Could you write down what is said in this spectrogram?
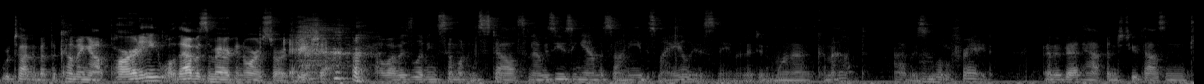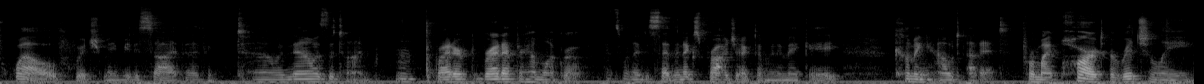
we're talking about the coming out party. Well, that was American Horror Story Freak Show. oh, I was living somewhat in stealth, and I was using Amazon Eve as my alias name, and I didn't want to come out. I was Mhm. a little afraid. An event happened in 2012, which made me decide that I think now, now is the time. Mm. right after right after Hemlock Grove. That's when I decided the next project I'm going to make a coming out of it. For my part, originally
